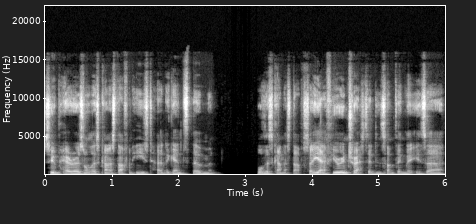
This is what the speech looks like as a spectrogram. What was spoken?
superheroes and all this kind of stuff, and he's turned against them and all this kind of stuff. So yeah, if you're interested in something that is a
